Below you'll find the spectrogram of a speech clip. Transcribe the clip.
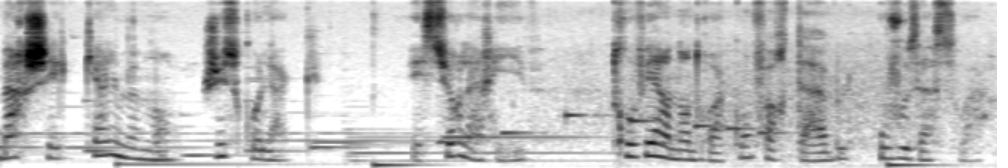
Marchez calmement jusqu'au lac et sur la rive, trouvez un endroit confortable où vous asseoir.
